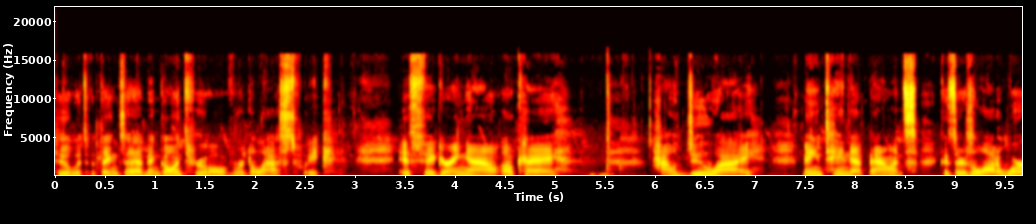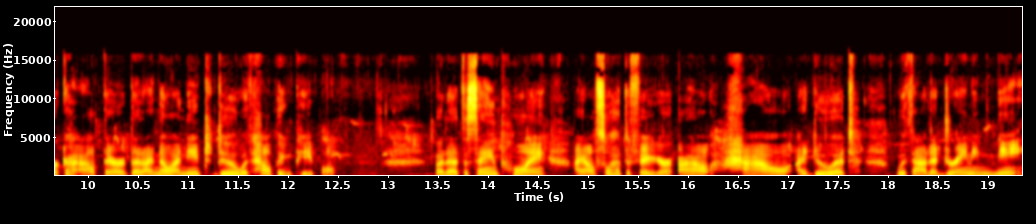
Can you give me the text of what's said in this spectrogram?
to with the things that I've been going through over the last week is figuring out, okay, how do I maintain that balance? Because there's a lot of work out there that I know I need to do with helping people. But at the same point, I also have to figure out how I do it without it draining me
